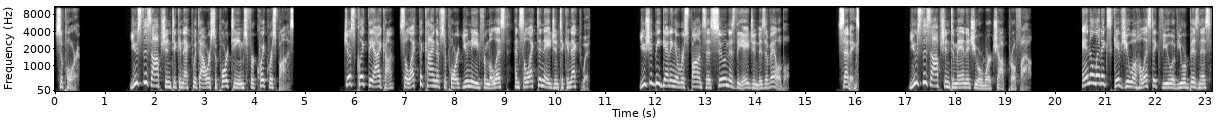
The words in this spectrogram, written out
Support. Use this option to connect with our support teams for quick response. Just click the icon, select the kind of support you need from the list, and select an agent to connect with. You should be getting a response as soon as the agent is available. Settings. Use this option to manage your workshop profile. Analytics gives you a holistic view of your business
